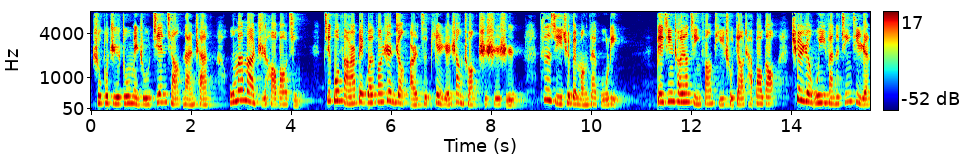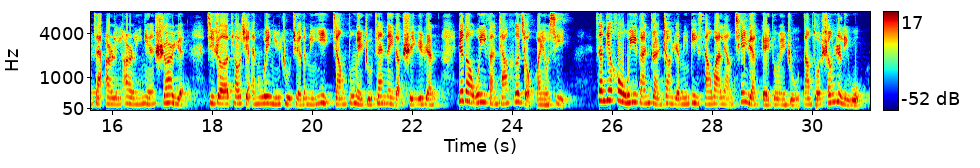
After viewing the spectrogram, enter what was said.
殊不知杜美竹坚强难缠，吴妈妈只好报警，结果反而被官方认证儿子骗人上床是事实，自己却被蒙在鼓里。北京朝阳警方提出调查报告，确认吴亦凡的经纪人在二零二零年十二月，记着挑选 MV 女主角的名义，将都美竹在内的十余人约到吴亦凡家喝酒玩游戏。三天后，吴亦凡转账人民币三万两千元给杜美竹当做生日礼物。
